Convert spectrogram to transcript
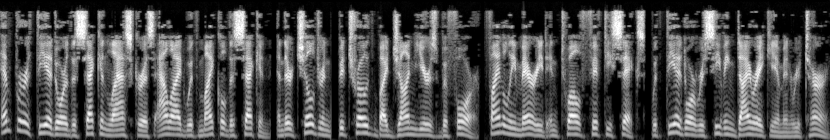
Emperor Theodore II Lascaris allied with Michael II, and their children, betrothed by John years before, finally married in 1256, with Theodore receiving Dyrrhachium in return.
